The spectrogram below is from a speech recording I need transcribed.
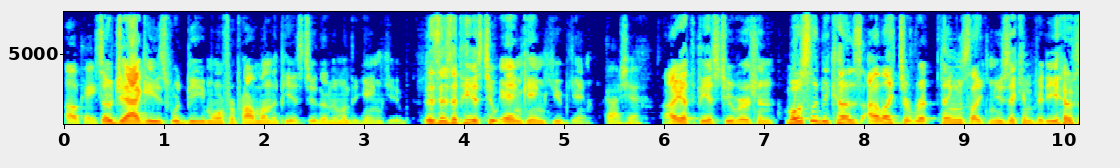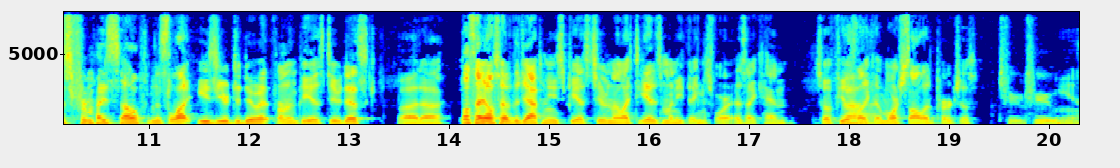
okay. So Jaggies would be more of a problem on the PS2 than with the GameCube. This is a PS2 and GameCube game. gotcha. I got the PS2 version mostly because I like to rip things like music and videos for myself, and it's a lot easier to do it from a PS2 disc. But uh, plus, I also have the Japanese PS2, and I like to get as many things for it as I can, so it feels Ah. like a more solid purchase. True, true. Yeah.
